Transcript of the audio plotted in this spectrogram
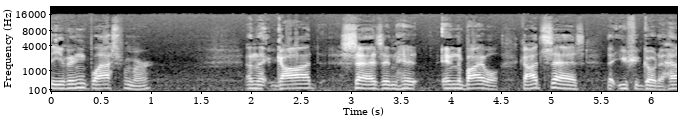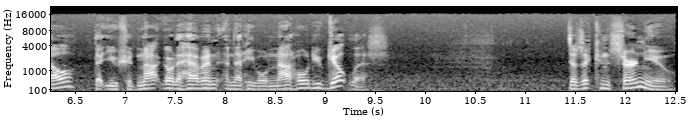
thieving blasphemer, and that God says in his, in the Bible, God says that you should go to hell, that you should not go to heaven, and that He will not hold you guiltless. Does it concern you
